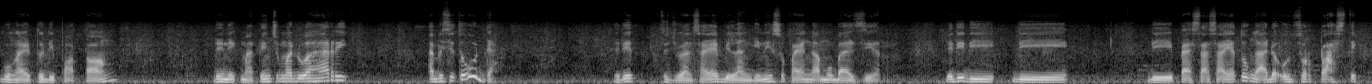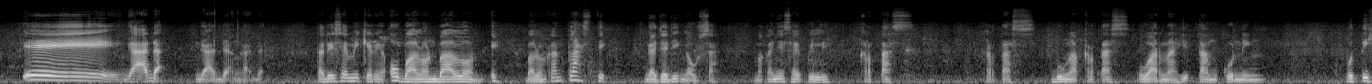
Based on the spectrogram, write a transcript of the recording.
Bunga itu dipotong, dinikmatin cuma dua hari. Habis itu udah. Jadi tujuan saya bilang gini supaya nggak mau bazir. Jadi di di di pesta saya tuh nggak ada unsur plastik. Eh, nggak ada, nggak ada, nggak ada. Tadi saya mikir ya, oh balon-balon. Eh, balon kan plastik. Nggak jadi, nggak usah. Makanya saya pilih kertas, kertas bunga kertas warna hitam, kuning, putih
